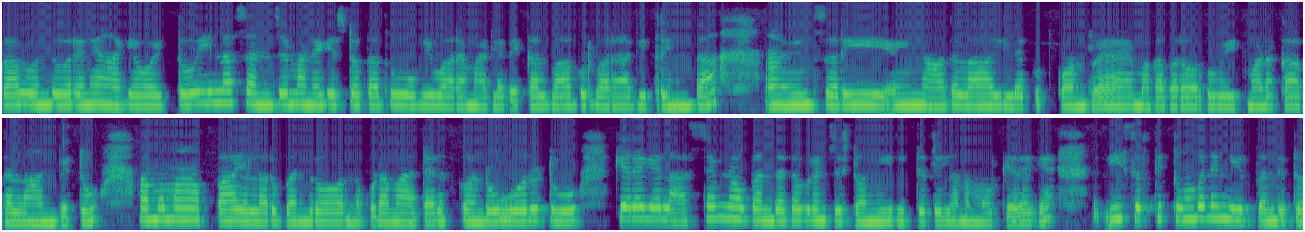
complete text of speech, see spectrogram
ಕಾಲು ಒಂದೂವರೆನೇ ಆಗೇ ಹೋಯ್ತು. ಇನ್ನು ಸಂಜೆ ಮನೆಗೆ ಎಷ್ಟೊತ್ತಾದರೂ ಹೋಗಿ ವಾರ ಮಾಡಲೇಬೇಕಲ್ವಾ? ಗುರುವಾರ ಆಗಿದ್ದರಿಂದ ಇನ್ನು ಸರಿ ಇನ್ನು ಆಗಲ್ಲ. ಇಲ್ಲೇ ಕೂತ್ಕೊಂಡ್ರೆ ಮಗ ಬರೋವರೆಗೂ ವೆಯ್ಟ್ ಮಾಡೋಕ್ಕಾಗಲ್ಲ ಅಂದ್ಬಿಟ್ಟು. ಅಮ್ಮಮ್ಮ, ಅಪ್ಪ ಎಲ್ಲರೂ ಬಂದರು ಅವ್ರನ್ನೂ ಕೂಡ ಮಾತಾಡಿಸ್ಕೊಂಡು ಹೊರಟು ಕೆರೆಗೆ ಲಾಸ್ಟ್ ಟೈಮ್ ನಾವು ಬಂದಾಗ ಫ್ರೆಂಡ್ಸ್ ಇಷ್ಟೊಂದು ನೀರು ಇದ್ದಿರಲಿಲ್ಲ ನಮ್ಮೂರ ಕೆರೆಗೆ. ಈ ಸರ್ತಿ ತುಂಬಾ ನೀರು ಬಂದಿತ್ತು.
